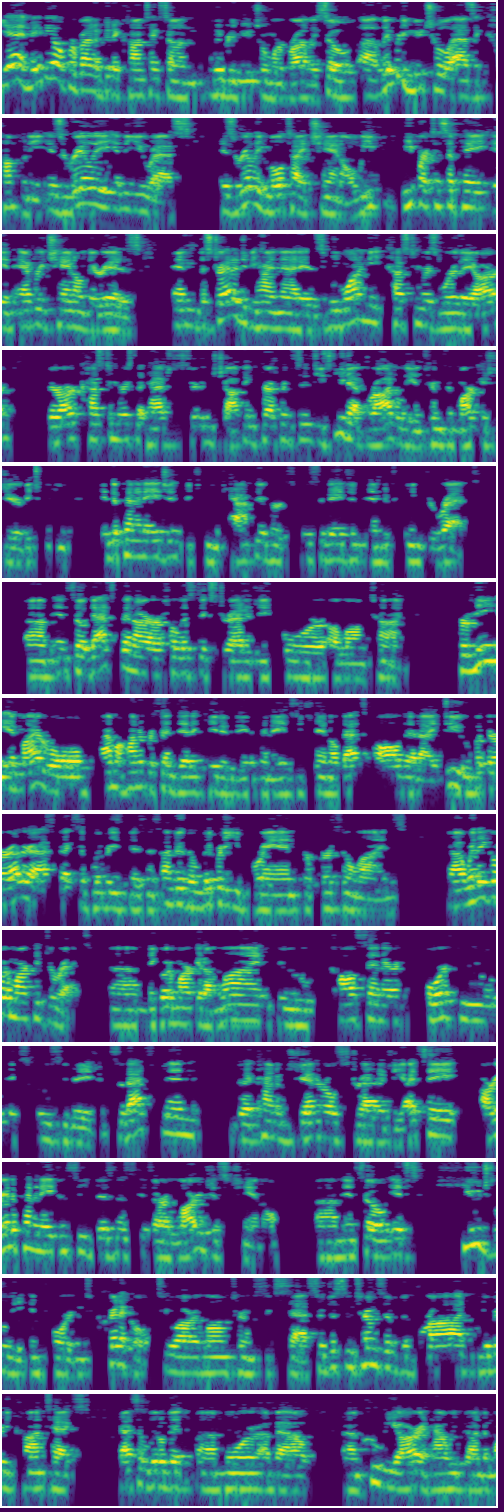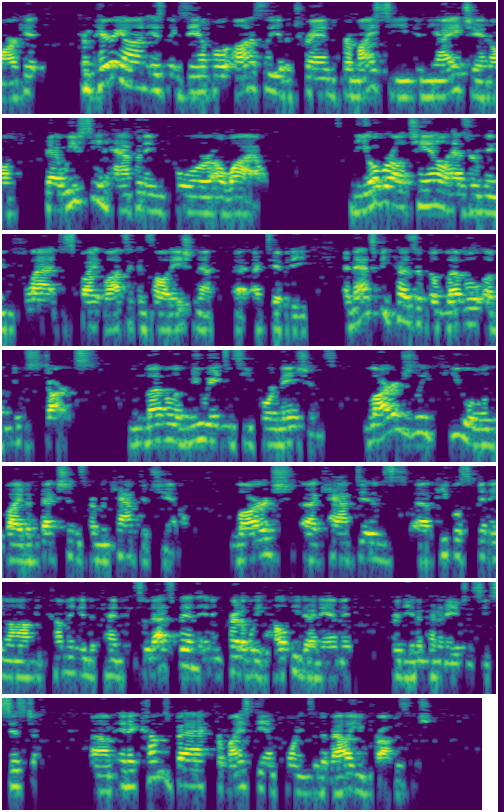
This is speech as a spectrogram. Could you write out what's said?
Yeah, and maybe I'll provide a bit of context on Liberty Mutual more broadly. So, uh, Liberty Mutual as a company is really in the U.S. is really multi-channel. We we participate in every channel there is, and the strategy behind that is we want to meet customers where they are. There are customers that have certain shopping preferences. You see that broadly in terms of market share between independent agent, between captive or exclusive agent, and between direct. Um, and so that's been our holistic strategy for a long time for me, in my role, I'm 100% dedicated to the independent agency channel. That's all that I do. But there are other aspects of Liberty's business under the Liberty brand for personal lines uh, where they go to market direct. Um, they go to market online through call center or through exclusive agents. So that's been the kind of general strategy. I'd say our independent agency business is our largest channel. Um, and so it's hugely important, critical to our long term success. So, just in terms of the broad Liberty context, that's a little bit uh, more about um, who we are and how we've gone to market. Comparion is an example, honestly, of a trend from my seat in the IA channel that we've seen happening for a while. The overall channel has remained flat despite lots of consolidation activity, and that's because of the level of new starts, the level of new agency formations largely fueled by defections from the captive channel. Large uh, captives, uh, people spinning off, becoming independent. So that's been an incredibly healthy dynamic for the independent agency system. Um, and it comes back, from my standpoint, to the value proposition.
